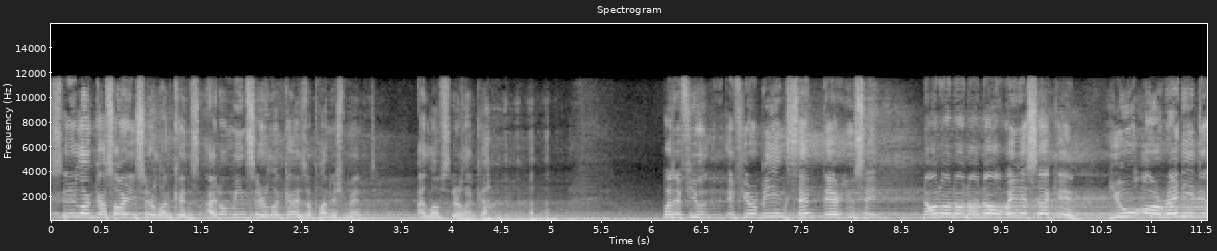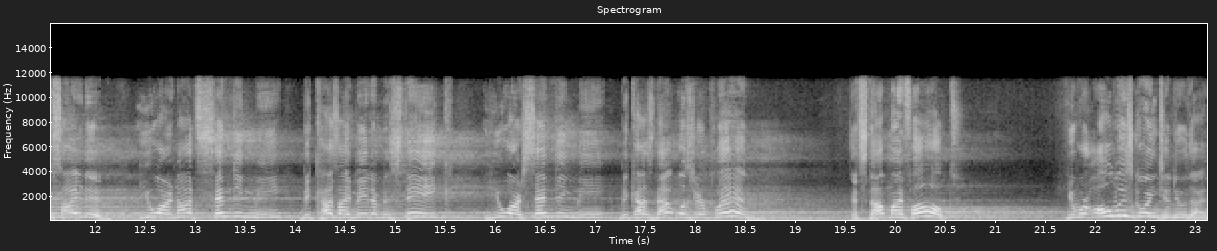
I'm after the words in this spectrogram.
Sri Lanka. Sorry, Sri Lankans. I don't mean Sri Lanka as a punishment. I love Sri Lanka. but if you if you're being sent there, you say, no, no, no, no, no, wait a second. You already decided you are not sending me because I made a mistake. You are sending me because that was your plan. It's not my fault. You were always going to do that.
